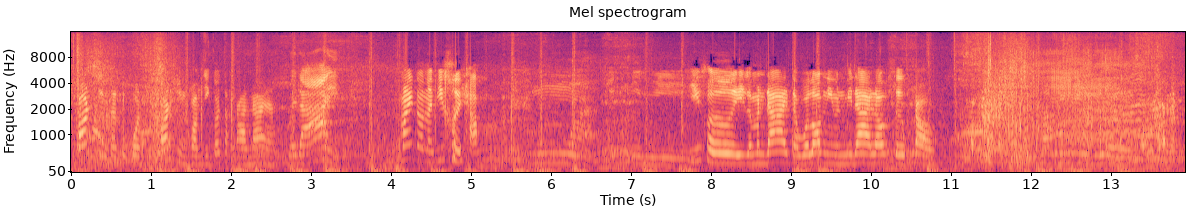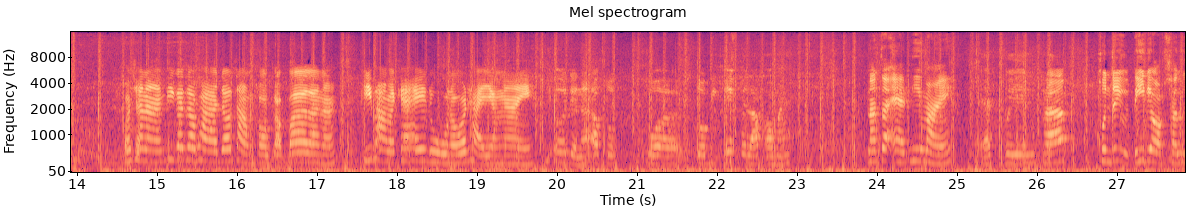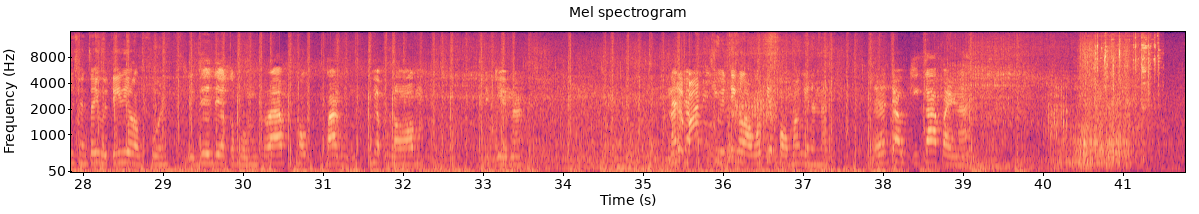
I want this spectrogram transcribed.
ก้อนหินค่ะทุกคนก้อนหินความจริงก็จัดการได้นะไม่ได้ไม่ตอนนั้นพี่เคยทำมั่วไม่เคยมีพี่เคยแล้วมันได้ แต่ว่ารอบนี้มันไม่ได้แล้วเซิร์ฟเก่าบ้านี่เลย เพราะฉะนั้นพี่ก็จะพาเจ้าสามเขากลับบ้านแล้วนะ พี่พามาแค่ให้ดูนะว่าถ่ายยังไง พี่เออเดี๋ยวนะเอาตัวตัวตัวบิ๊กเอฟไปรับเอาไหมน่าจะแอดพี่ไหมแอดเฟนครับ คุณจะอยู่ตี้เดียวกับฉันหรือฉันจะอยู่ตี้เดียวกับคุณอยู่ที่เดียวกับผมครับเพราะบ้านผมเรียบพร้อมในเกมนะน่าแต่จะบ้านในชีวิตจริงเราก็เพียบพร้อมมากเลยนะนะแต่น่าจะเอากีก้าไปนะ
